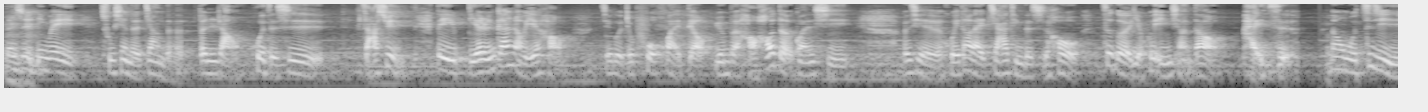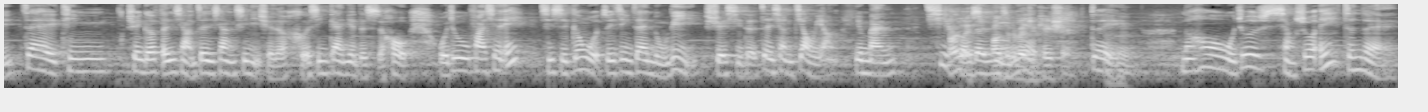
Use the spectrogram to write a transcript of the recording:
但是因为出现了这样的纷扰或者是杂讯，被别人干扰也好，结果就破坏掉原本好好的关系，而且回到来家庭的时候，这个也会影响到孩子。那我自己在听轩哥分享正向心理学的核心概念的时候，我就发现，哎，其实跟我最近在努力学习的正向教养也蛮契合的理念。对，然后我就想说，哎，真的哎，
